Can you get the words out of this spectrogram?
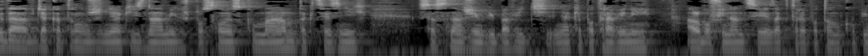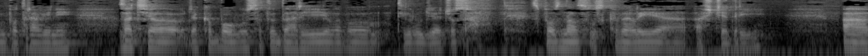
teda vďaka tomu, že nejakých známych už po Slovensku mám, tak cez nich sa snažím vybaviť nejaké potraviny alebo financie, za ktoré potom kúpim potraviny. Zatiaľ, vďaka Bohu, sa to darí, lebo tí ľudia, čo som spoznal, sú skvelí a, a štedrí. A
